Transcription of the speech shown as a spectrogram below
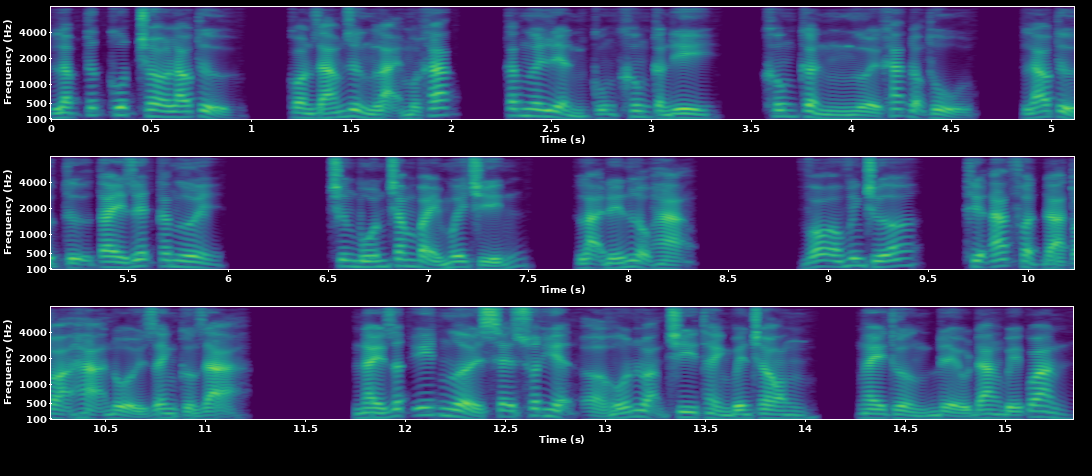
Lập tức cút cho lão tử, còn dám dừng lại một khắc, các ngươi liền cũng không cần đi, không cần người khác động thủ, lão tử tự tay giết các ngươi. Chương bốn trăm bảy mươi chín, lại đến lậu hạng. Võ vĩnh chữa thiện ác phật đà tọa hạ nổi danh cường giả. Này rất ít người sẽ xuất hiện ở hỗn loạn chi thành bên trong, ngày thường đều đang bế quan.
